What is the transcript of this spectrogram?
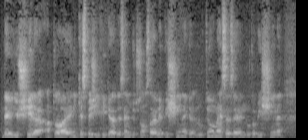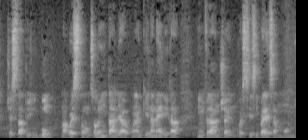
devi riuscire a trovare nicchie specifiche, ad esempio ci sono state le piscine, che nell'ultimo mese si è venduto piscine, c'è stato il boom, ma questo non solo in Italia, ma anche in America, in Francia, in qualsiasi paese al mondo.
